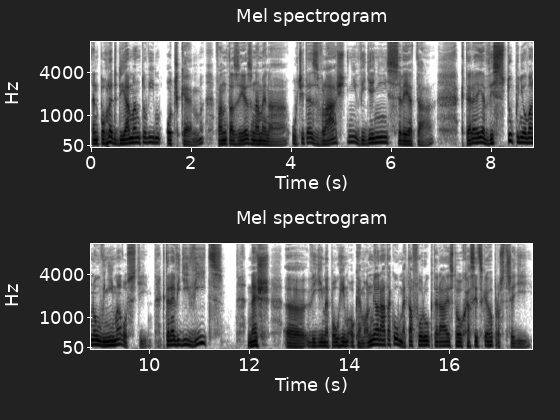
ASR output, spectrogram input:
ten pohled diamantovým očkem fantazie znamená určité zvláštní vidění světa, které je vystupňovanou vnímavostí, které vidí víc než uh, vidíme pouhým okem. On měl rád takovou metaforu, která je z toho chasického prostředí,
